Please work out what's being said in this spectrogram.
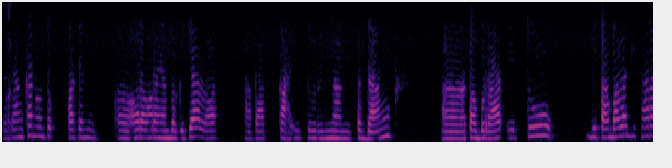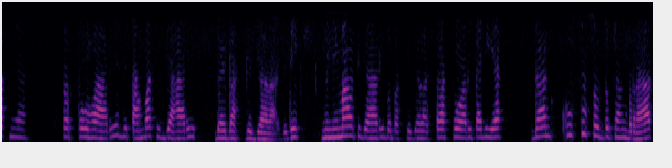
Sedangkan untuk pasien uh, orang-orang yang bergejala, apakah itu ringan, sedang, uh, atau berat, itu ditambah lagi syaratnya 10 hari ditambah tiga hari bebas gejala. Jadi minimal tiga hari bebas gejala setelah 10 hari tadi ya. Dan khusus untuk yang berat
